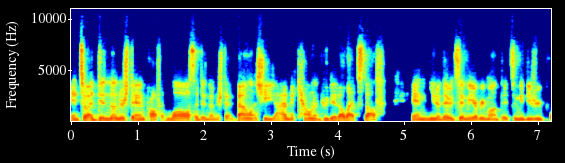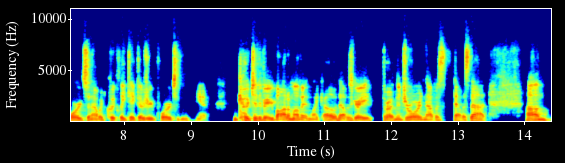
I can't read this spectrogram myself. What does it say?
and so I didn't understand profit and loss. I didn't understand balance sheet. I had an accountant who did all that stuff. And you know, they would send me every month, they'd send me these reports, and I would quickly take those reports and you know go to the very bottom of it and like, oh, that was great, throw it in the drawer, and that was that was that. Um,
